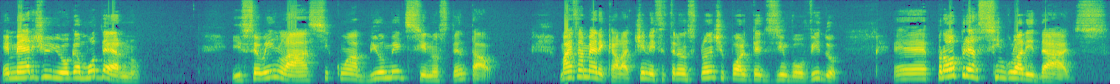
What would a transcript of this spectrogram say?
emerge o yoga moderno e seu enlace com a biomedicina ocidental. Mas na América Latina, esse transplante pode ter desenvolvido é, próprias singularidades,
